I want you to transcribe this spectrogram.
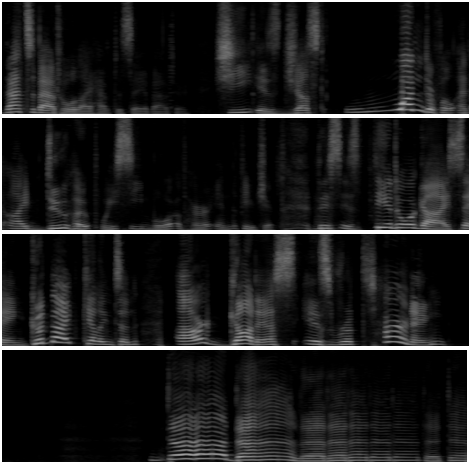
That's about all I have to say about her. She is just wonderful, and I do hope we see more of her in the future. This is Theodore Guy saying, Good night, Killington. Our goddess is returning. Da da da da da da da da da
